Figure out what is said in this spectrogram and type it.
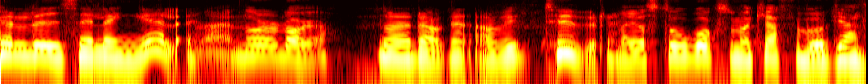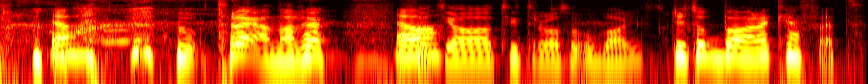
höll det i sig länge eller? Nej, några dagar. Några dagar? Ja, vi- tur. Men jag stod också med kaffeburken Ja. och tränade för Ja. att jag tyckte det var så obehagligt. Du tog bara kaffet?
